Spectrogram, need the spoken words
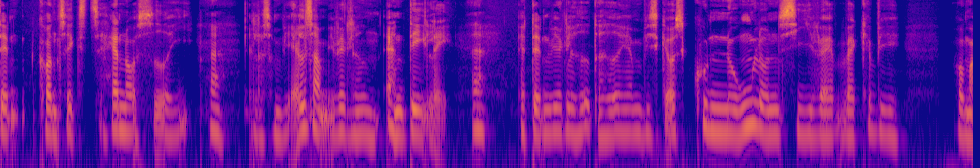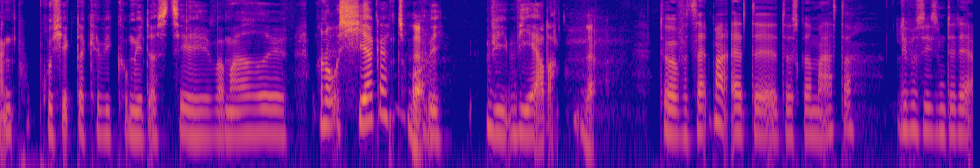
den kontekst, han også sidder i, Ja. eller som vi alle sammen i virkeligheden er en del af, Ja. Af den virkelighed, der hedder, jamen vi skal også kunne nogenlunde sige, hvad, hvad kan vi, hvor mange pro- projekter kan vi committe os til, hvor meget, øh, hvornår cirka, tror Ja. ja. vi, vi, vi er der. Ja. Du har fortalt mig, at øh, du har skrevet master lige præcis om det der,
